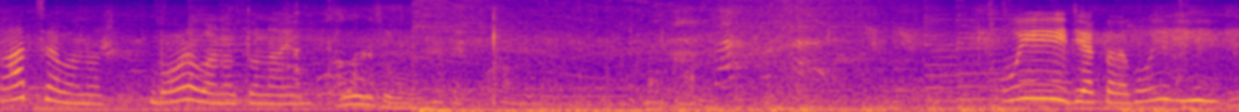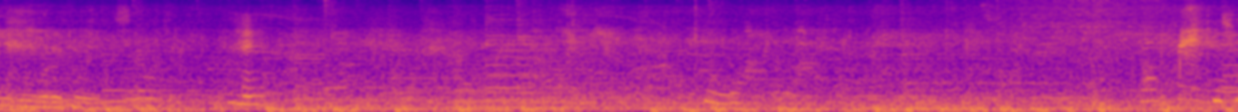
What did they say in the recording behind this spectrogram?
বাচ্চা বানর। বড় বানর তো নাই। ওই যে একটা দেখো ওই। হ্যাঁ। কিছু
